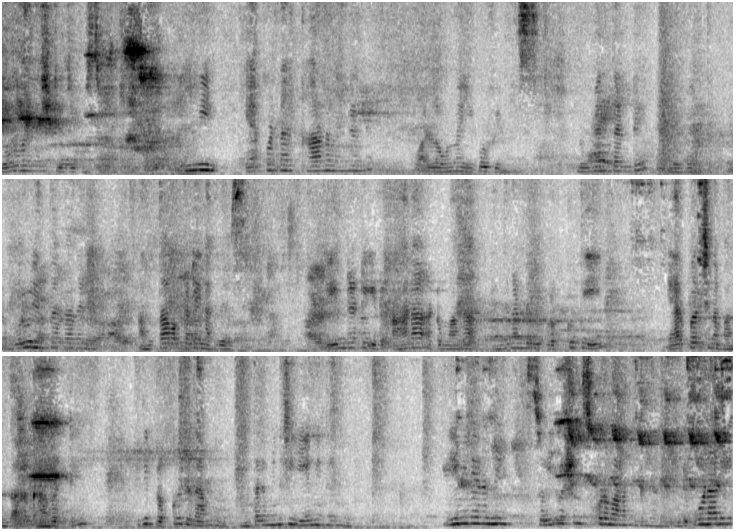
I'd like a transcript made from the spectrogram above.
దూరమయ్యే స్టేజ్కి వస్తుంది. ఇన్ని ఏర్పడడానికి కారణం ఏంటంటే వాళ్ళ ఉన్న ఈగో ఫీలింగ్స్ నువ్వెంతంటే నువ్వెంత. ఎవరు ఎంత కాదండి అంతా ఒక్కటే నాకు తెలుసు. ఏంటంటే ఇటు ఆడ అటు మగ ఎందుకంటే ఇది ప్రకృతి ఏర్పరిచిన బంధాలు కాబట్టి ఇది ప్రకృతి ధర్మం. అంతకు మించి ఏమీ లేదు. ఏమీ లేదండి. సొల్యూషన్స్ కూడా మనకు విడిపోవడానికి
